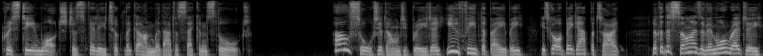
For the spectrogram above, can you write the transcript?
Christine watched as Philly took the gun without a second's thought. I'll sort it, Auntie Breda. You feed the baby. He's got a big appetite. Look at the size of him already.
